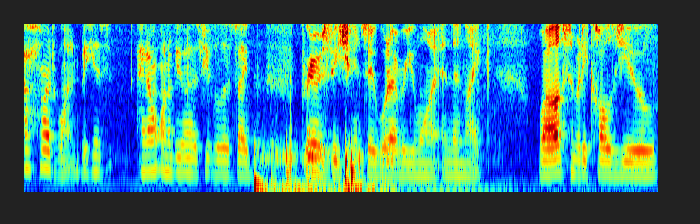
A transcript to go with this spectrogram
a hard one because I don't want to be one of those people that's like, freedom of speech, you can say whatever you want, and then like, well, if somebody calls you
